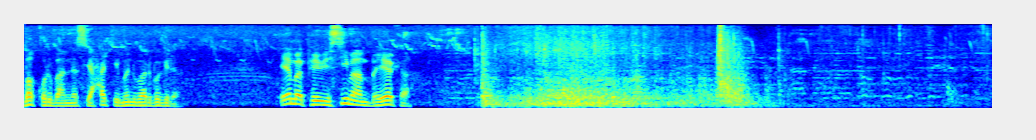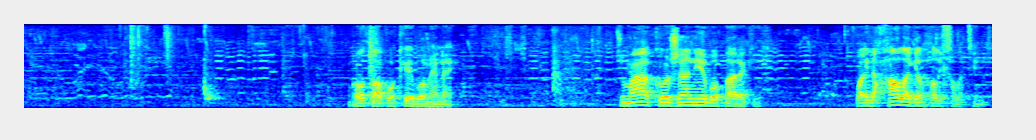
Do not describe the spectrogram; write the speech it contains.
بە قوربان نەسیحەتی من وەربگرە. ئێمە پێویستیمان بە یەکە. ئەو تاپۆکێ بۆم هێنای؟ جمعا کۆژان نییە بۆ پارەکەی وای لە حاڵە گەڵ هەڵی خەڵەتێنی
